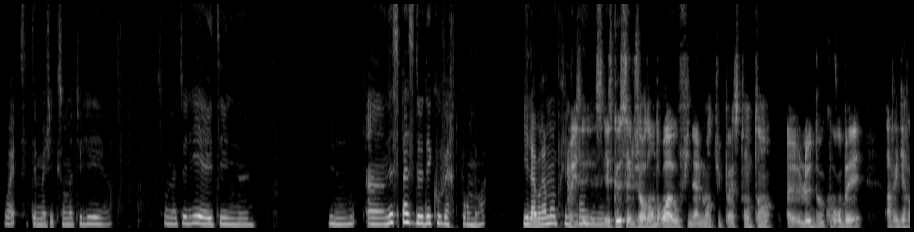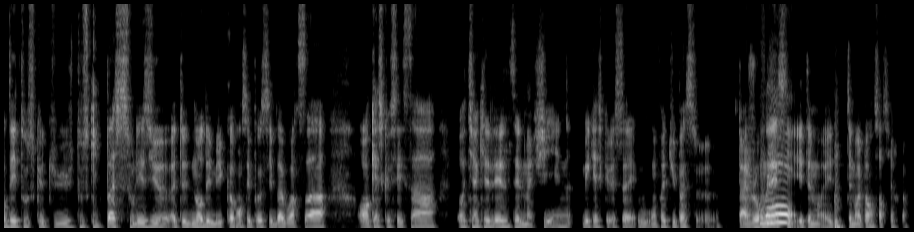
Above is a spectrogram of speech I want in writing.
ouais, c'était magique. Son atelier, euh, son atelier a été une, un espace de découverte pour moi. Il a vraiment pris le temps de... Est-ce que c'est le genre d'endroit où finalement tu passes ton temps euh, le dos courbé à regarder tout ce que tu tout ce qui te passe sous les yeux, à te demander mais comment c'est possible d'avoir ça? Oh qu'est-ce que c'est ça? Oh tiens quelle est telle machine? Mais qu'est-ce que c'est? Ou en fait tu passes euh, ta journée et t'aimerais pas en sortir quoi.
